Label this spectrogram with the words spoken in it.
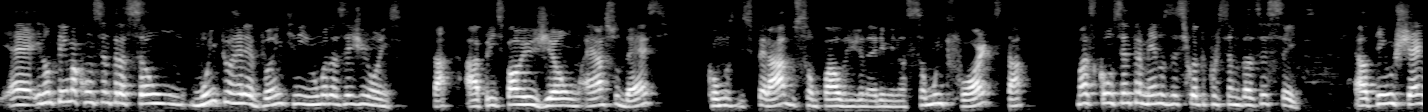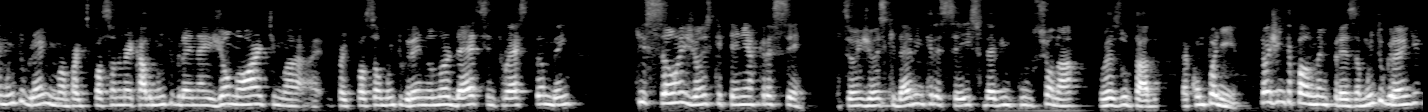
é, e não tem uma concentração muito relevante em nenhuma das regiões. Tá? A principal região é a Sudeste, como esperado, São Paulo, Rio de Janeiro e Minas são muito fortes, tá? mas concentra menos de 50% das receitas. Ela tem um share muito grande, uma participação no mercado muito grande na região norte, uma participação muito grande no Nordeste, Centro-Oeste também, que são regiões que tendem a crescer, que são regiões que devem crescer e isso deve impulsionar o resultado da companhia. Então a gente está falando de uma empresa muito grande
